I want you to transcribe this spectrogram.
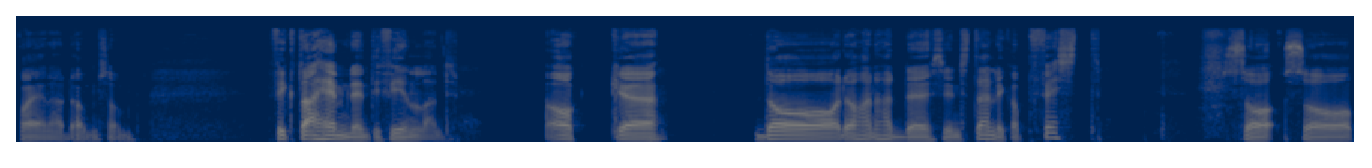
var en av dem som fick ta hem den till Finland. Och eh, då, då han hade sin Stanley Cup-fest så, så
